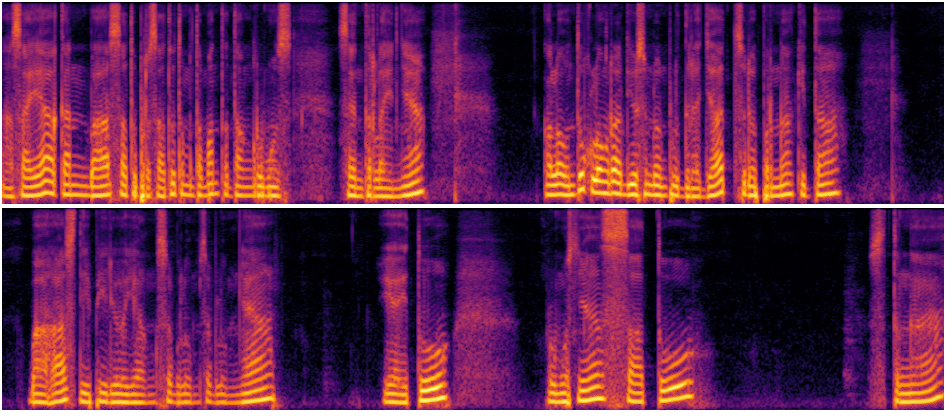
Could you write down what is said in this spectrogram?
Nah, saya akan bahas satu persatu teman-teman tentang rumus center line-nya. Kalau untuk long radius 90 derajat sudah pernah kita bahas di video yang sebelum-sebelumnya yaitu rumusnya satu setengah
